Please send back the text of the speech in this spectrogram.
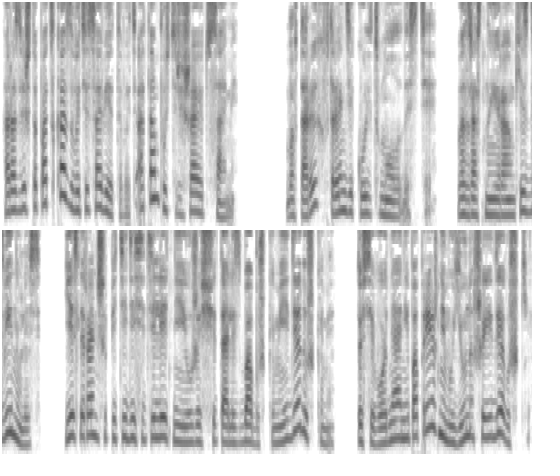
а разве что подсказывать и советовать, а там пусть решают сами. Во-вторых, в тренде культ молодости. Возрастные рамки сдвинулись, если раньше 50-летние уже считались бабушками и дедушками, то сегодня они по-прежнему юноши и девушки,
